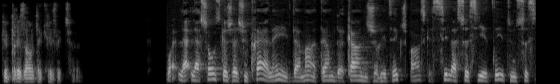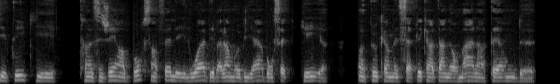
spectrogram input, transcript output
que présente la crise actuelle. Ouais, la, chose que j'ajouterais, Alain, évidemment, en termes de cadre juridique, je pense que si la société est une société qui est transigée en bourse, en fait, les lois des valeurs mobilières vont s'appliquer euh, un peu comme elles s'appliquent en temps normal en termes de,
